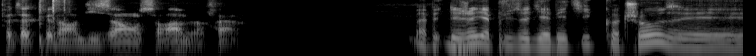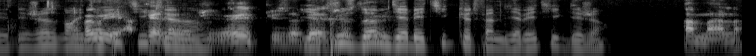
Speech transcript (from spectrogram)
peut-être que dans 10 ans, on saura, mais enfin, bah, déjà, il y a plus de diabétiques qu'autre chose. Et déjà, dans les bah diabétiques, euh, il y a plus d'hommes diabétiques que de femmes diabétiques, déjà. Mal.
